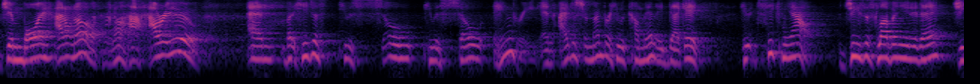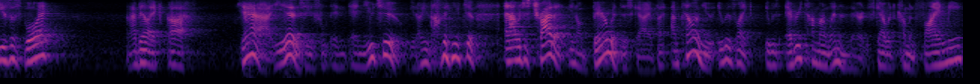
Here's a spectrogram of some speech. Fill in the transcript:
gym boy. I don't know. You know, how, how are you? And but he just he was so he was so angry. And I just remember he would come in and he'd be like, "Hey," he would seek me out. Jesus loving you today? Jesus boy? And I'd be like, uh, yeah, he is. He's and, and you too. You know, he's loving you too. And I would just try to, you know, bear with this guy. But I'm telling you, it was like it was every time I went in there, this guy would come and find me,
